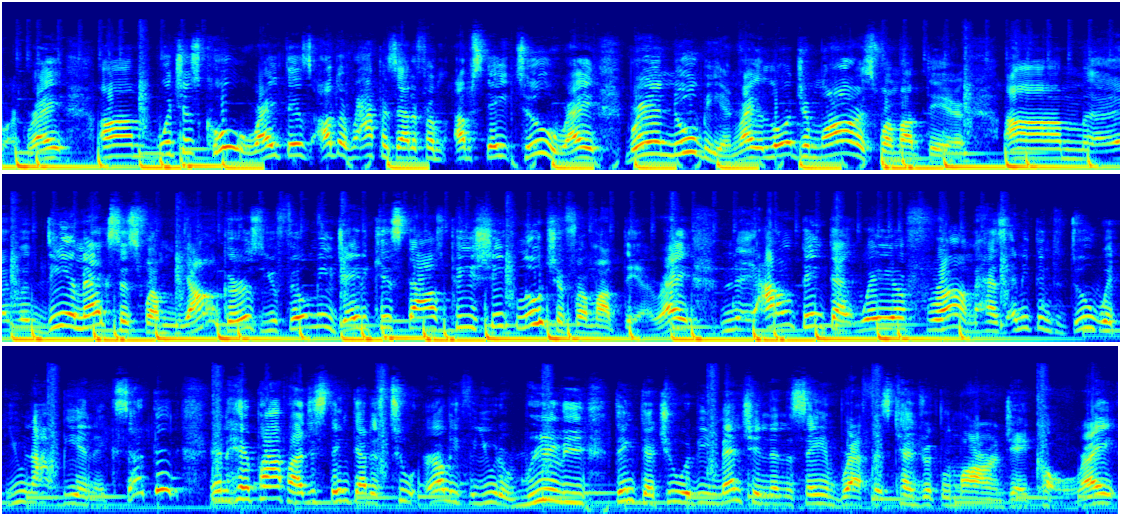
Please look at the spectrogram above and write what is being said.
York, right? Um, which is cool, right? There's other rappers that are from upstate too, right? Brand Nubian, right? Lord Jamar is from up there. Um, DMX is from Yonkers. You feel me? Jadakiss Styles, P Sheek Louch from up there, right? I don't think that where you're from has anything to do with you not being accepted in hip hop. I just think that it's too early early for you to really think that you would be mentioned in the same breath as Kendrick Lamar and J. Cole, right?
